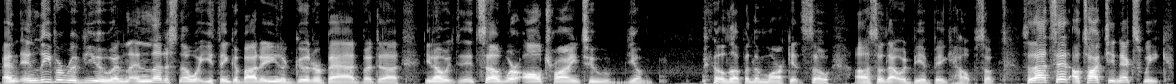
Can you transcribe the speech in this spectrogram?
and, and leave a review and, and let us know what you think about it either good or bad. But uh, you know it, it's uh, we're all trying to you know build up in the market so uh, so that would be a big help. So so that's it. I'll talk to you next week.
